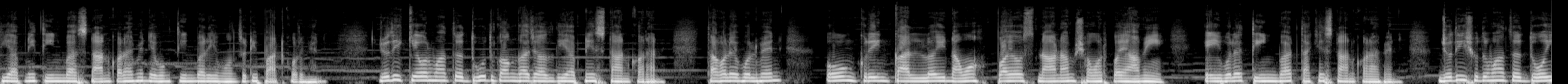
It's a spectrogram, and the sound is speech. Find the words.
দিয়ে আপনি তিনবার স্নান করাবেন এবং তিনবার এই মন্ত্রটি পাঠ করবেন। যদি কেবলমাত্র দুধ গঙ্গা জল দিয়ে আপনি স্নান করান, তাহলে বলবেন, ওং ক্রিং কাল্লই নমঃ পয় স্নানাম সমর্পয় আমি এই বলে তিনবার তাকে স্নান করাবেন। যদি শুধুমাত্র দই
